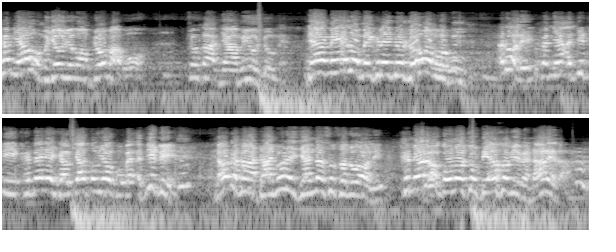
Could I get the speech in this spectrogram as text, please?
ခင်ဗျားကိုမယုံယုံအောင်ပြောမှာပေါ့ ကျုပ်ကညာမင်းကိုယုံတယ်ညာမင်းအဲ့လိုမိန်းကလေးမျိုးလုံးဝမဟုတ်ဘူးအဲ့တော့လေခင်ဗျားအပြစ်တွေခင်ဗျားရဲ့ယောက်ျား၃ယောက်ကိုပဲအပြစ်တွေနောက်တစ်ခါဒါမျိုးတွေရန်သက်ဆွဆွလို့ရလေခင်ဗျားတို့အကုန်လုံးကျုပ်တရားဆွပြမယ်နားလေလားဟဲ့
